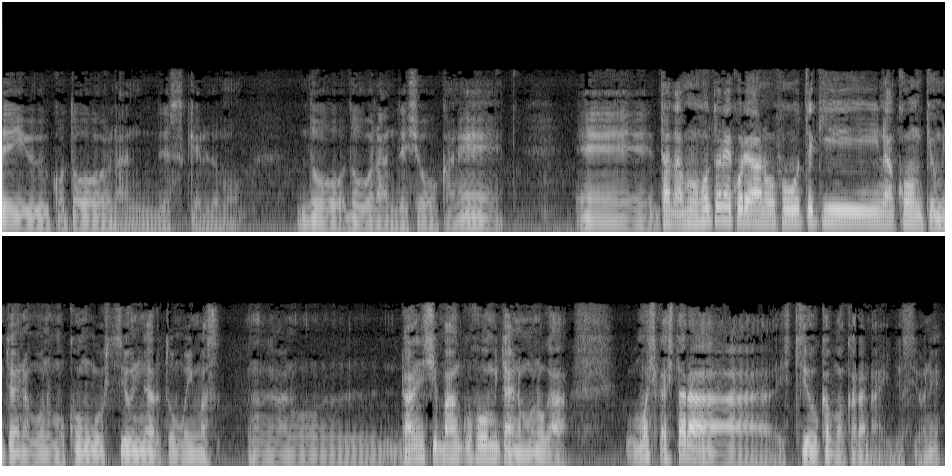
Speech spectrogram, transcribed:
っていうことなんですけれども、どう、どうなんでしょうかね。えー、ただもう本当ね、これあの、法的な根拠みたいなものも今後必要になると思います。うん、あの、卵子バンク法みたいなものが、もしかしたら必要かもわからないですよね。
